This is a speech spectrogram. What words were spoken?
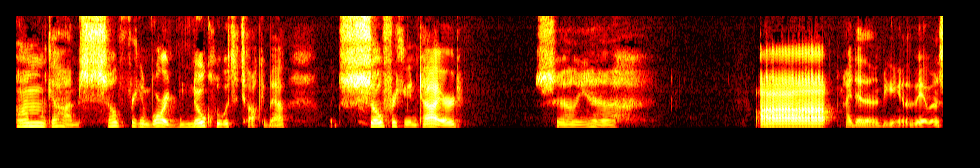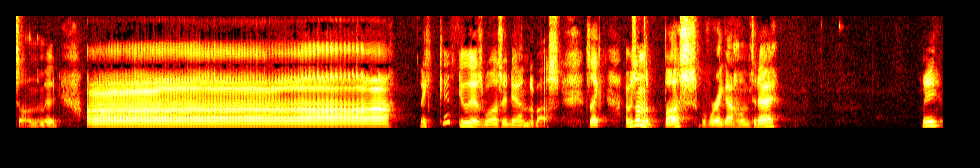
Um, God, I'm so freaking bored. No clue what to talk about. I'm so freaking tired. So, yeah. I did it in the beginning of the video, but I'm still in the mood. I can't do it as well as I did on the bus. It's like, I was on the bus before I got home today me.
